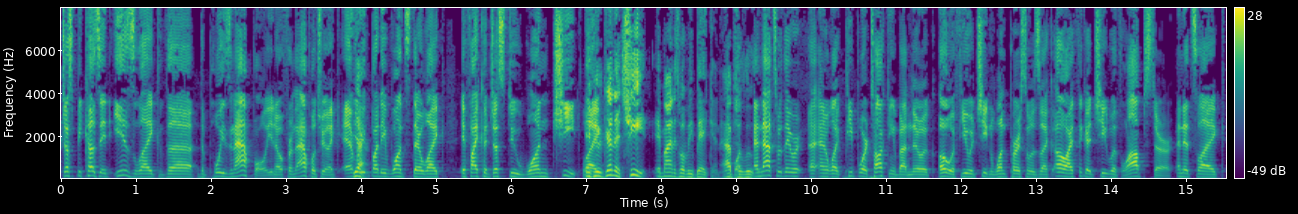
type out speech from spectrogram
just because it is like the the poison apple, you know, from the apple tree. Like everybody wants their like if I could just do one cheat, like if you're gonna cheat, it might as well be bacon. Absolutely. and that's what they were and like people were talking about and they're like, "Oh, if you would cheat." And one person was like, "Oh, I think I'd cheat with lobster." And it's like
